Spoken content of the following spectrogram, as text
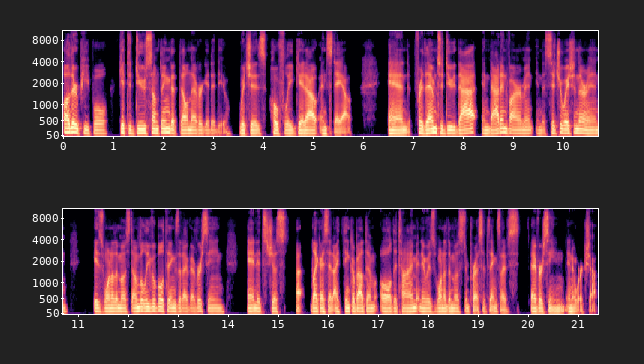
other people get to do something that they'll never get to do, which is hopefully get out and stay out. And for them to do that in that environment, in the situation they're in, is one of the most unbelievable things that I've ever seen. And it's just, uh, like I said, I think about them all the time. And it was one of the most impressive things I've ever seen in a workshop.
